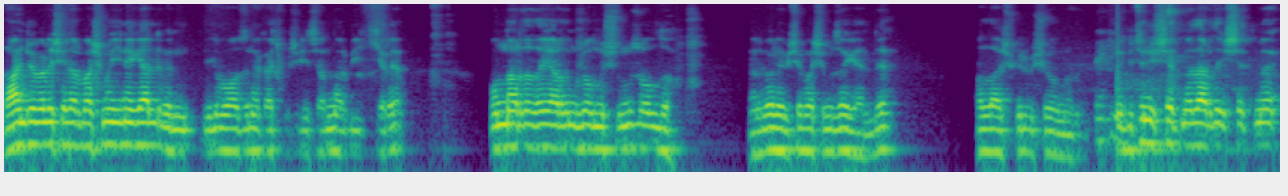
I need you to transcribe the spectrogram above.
Daha önce böyle şeyler başıma yine geldi benim. Dili boğazına kaçmış insanlar bir iki kere. Onlarda da yardımcı olmuşluğumuz oldu. Yani böyle bir şey başımıza geldi. Allah'a şükür bir şey olmadı. Bütün işletmelerde işletme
